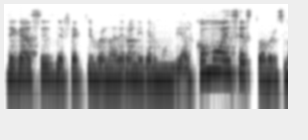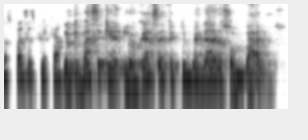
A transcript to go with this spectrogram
de gases de efecto invernadero a nivel mundial. ¿Cómo es esto? A ver si nos puedes explicar. Lo que pasa es que los gases de efecto invernadero son varios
